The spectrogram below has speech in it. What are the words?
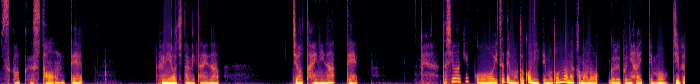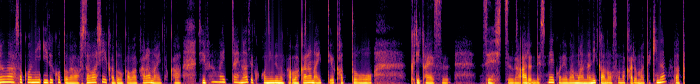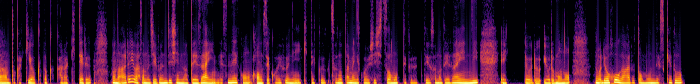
すごくストーンって腑に落ちたみたいな状態になって私は結構いつでもどこにいてもどんな仲間のグループに入っても自分がそこにいることがふさわしいかどうかわからないとか自分が一体なぜここにいるのかわからないっていう葛藤を繰り返す性質があるんですね。これはまあ何かのそのカルマ的なパターンとか記憶とかから来てるもの。あるいはその自分自身のデザインですね。今世こういうふうに生きていくそのためにこういう資質を持ってくるっていうそのデザインによるよるものの両方があると思うんですけど。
